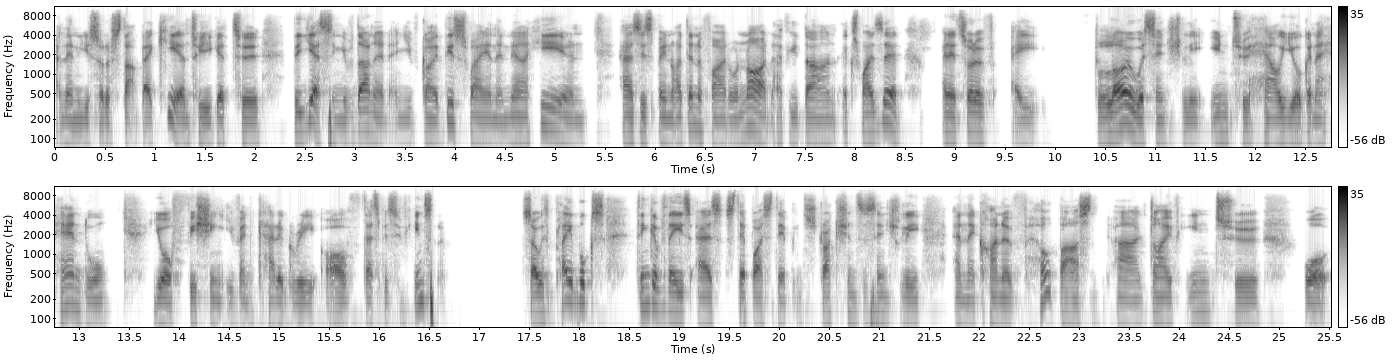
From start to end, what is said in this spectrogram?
and then you sort of start back here until you get to the yes and you've done it and you've gone this way and then now here and has this been identified or not? Have you done xyz and it's sort of a flow essentially into how you're going to handle your phishing event category of that specific incident so with playbooks, think of these as step-by-step instructions essentially, and they kind of help us uh, dive into, or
